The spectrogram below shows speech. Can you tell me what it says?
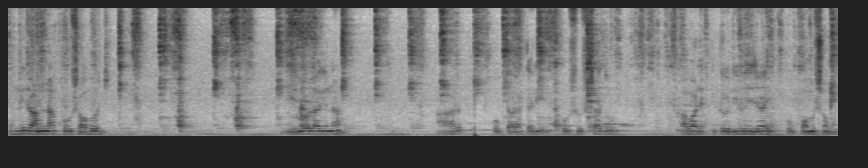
পনির রান্না খুব সহজ। দেরিও লাগে না। আর খুব তাড়াতাড়ি, খুব সুস্বাদু খাবার একটি তৈরি হয়ে যায় খুব কম সময়ে।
